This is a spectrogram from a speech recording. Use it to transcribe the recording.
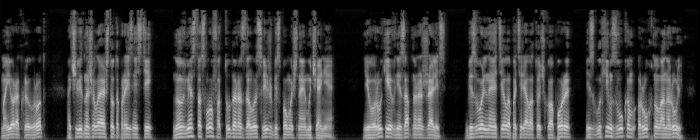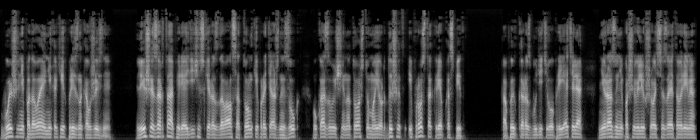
Майор открыл рот, очевидно желая что-то произнести, но вместо слов оттуда раздалось лишь беспомощное мычание. Его руки внезапно разжались, безвольное тело потеряло точку опоры и с глухим звуком рухнуло на руль, больше не подавая никаких признаков жизни. Лишь изо рта периодически раздавался тонкий протяжный звук, указывающий на то, что майор дышит и просто крепко спит. Попытка разбудить его приятеля, ни разу не пошевелившегося за это время,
